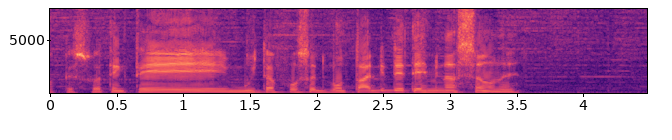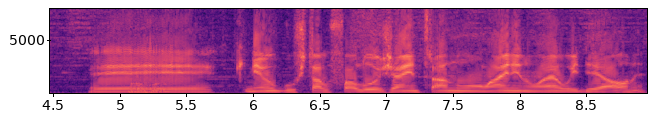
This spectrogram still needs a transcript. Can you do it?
a pessoa tem que ter muita força de vontade e determinação, né? É, uhum. Que nem o Gustavo falou, já entrar no online não é o ideal, né?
